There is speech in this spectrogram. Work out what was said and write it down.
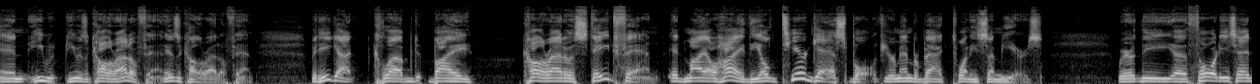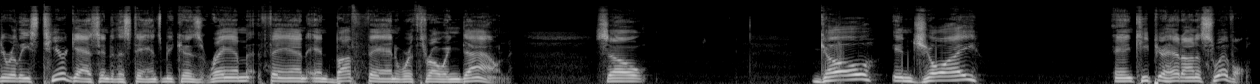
And he he was a Colorado fan. He was a Colorado fan, but he got clubbed by Colorado State fan at Mile High, the old tear gas bowl, if you remember back 20 some years, where the authorities had to release tear gas into the stands because Ram fan and Buff fan were throwing down. So go, enjoy, and keep your head on a swivel.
